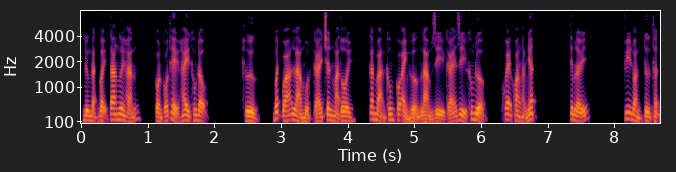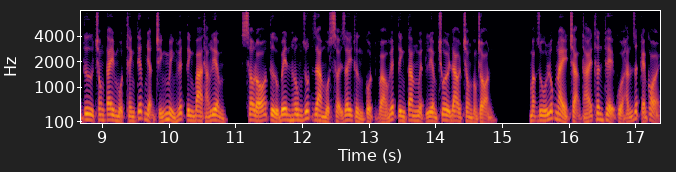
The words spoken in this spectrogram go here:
đừng đặt vậy ta ngươi hắn, còn có thể hay không động? Ừ bất quá là một cái chân mà thôi, căn bản không có ảnh hưởng làm gì cái gì không được, khoe khoang hạng nhất. Tiếp lấy, phi đoàn từ thận tư trong tay một thanh tiếp nhận chính mình huyết tinh ba tháng liêm, sau đó từ bên hông rút ra một sợi dây thừng cột vào huyết tinh tam nguyệt liêm trôi đao trong vòng tròn. Mặc dù lúc này trạng thái thân thể của hắn rất kém cỏi,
